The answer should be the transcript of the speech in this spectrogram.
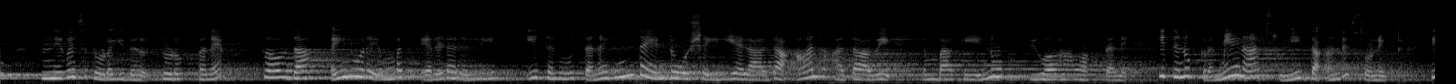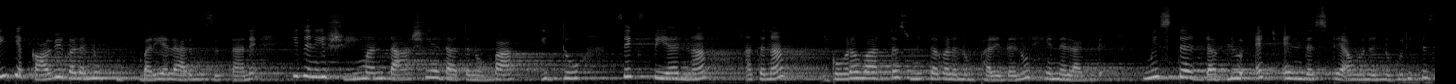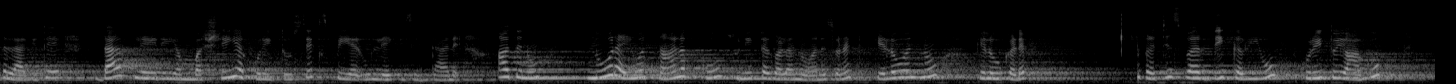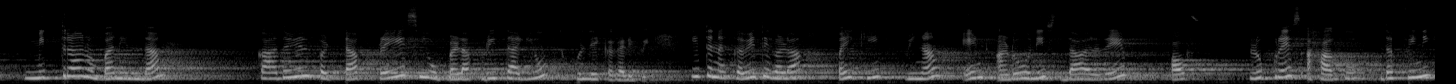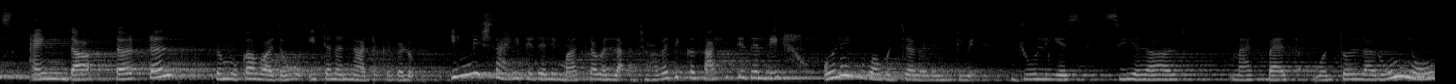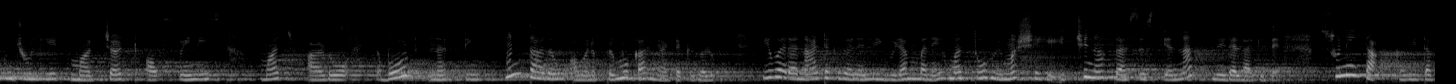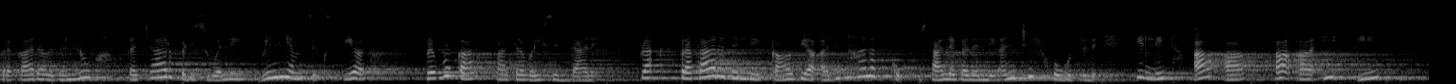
ನಿರ್ವಹಿಸತೊಡಗಿದ, ತೊಡಗುತ್ತಾನೆ. ಸಾವಿರದ ಐನೂರ ಎಂಬತ್ತೆರಡರಲ್ಲಿ ಈತನು ತನಗಿಂತ ಎಂಟು ವರ್ಷ ಹಿರಿಯಳಾದ ಆನ್ ಅದಾವೆ ಎಂಬಾಕೆಯನ್ನು ವಿವಾಹವಾಗ್ತಾನೆ. ಈತನು ಕ್ರಮೇಣ ಸುನೀತ ಅಂದರೆ ಸೊನೆಟ್ ರೀತಿಯ ಕಾವ್ಯಗಳನ್ನು ಬರೆಯಲಾರಂಭಿಸುತ್ತಾನೆ. ಈತನಿಗೆ ಶ್ರೀಮಂತ ಆಶಯದಾತನೊಬ್ಬ ಇದ್ದು, ಶೇಕ್ಸ್ಪಿಯರ್ನ ಆತನ ಗೌರವಾರ್ಥ ಸುನಿತಗಳನ್ನು ಬರೆದನು ಎನ್ನಲಾಗಿದೆ. ಮಿಸ್ಟರ್ ಡಬ್ಲ್ಯೂ ಎಚ್ ಎಂದಷ್ಟೇ ಅವನನ್ನು ಗುರುತಿಸಲಾಗಿದೆ, ಡಾರ್ಕ್ ಲೇಡಿ ಎಂಬ ಶ್ರೀಯ ಕುರಿತು ಶೇಕ್ಸ್ಪಿಯರ್ ಉಲ್ಲೇಖಿಸಿದ್ದಾನೆ. ಆತನು ನೂರ ಐವತ್ನಾಲ್ಕು ಸುನೀತಗಳನ್ನು ಅನುಸರಣೆ, ಕೆಲವನ್ನು ಕೆಲವು ಕಡೆ ಪ್ರತಿಸ್ಪರ್ಧಿ ಕವಿಯು ಕುರಿತು ಹಾಗೂ ಮಿತ್ರನೊಬ್ಬನಿಂದ ಕಾದೊಯ್ಯಲ್ಪಟ್ಟ ಪ್ರೇಯಸಿಯೊಬ್ಬಳ ಕುರಿತಾಗಿಯೂ ಉಲ್ಲೇಖಗಳಿವೆ. ಈತನ ಕವಿತೆಗಳ ಪೈಕಿ Venus and Adonis the rape of Lucrece ಹಾಗೂ the phoenix and the turtle ಪ್ರಮುಖವಾದವು ಈತನ ನಾಟಕಗಳು. ಇಂಗ್ಲಿಷ್ ಸಾಹಿತ್ಯದಲ್ಲಿ ಮಾತ್ರವಲ್ಲ, ಜಾಗತಿಕ ಸಾಹಿತ್ಯದಲ್ಲಿ ಒಳೆಯುವ ವಜ್ರಗಳೆಂತಿವೆ. Julius ಸಿಯಾಜ್ Macbeth Othello Romeo Juliet merchant of Venice much ado about nothing ಮುಂತಾದವು ಅವನ ಪ್ರಮುಖ ನಾಟಕಗಳು. ಇವರ ನಾಟಕಗಳಲ್ಲಿ ವಿಡಂಬನೆ ಮತ್ತು ವಿಮರ್ಶೆಗೆ ಹೆಚ್ಚಿನ ಪ್ರಾಶಸ್ತ್ಯವನ್ನು ನೀಡಲಾಗಿದೆ. ಸುನೀತಾ ಕವಿತಾ ಪ್ರಕಾರವನ್ನು ಪ್ರಚಾರಪಡಿಸುವಲ್ಲಿ ವಿಲಿಯಂ ಶೇಕ್ಸ್ಪಿಯರ್ ಪ್ರಮುಖ ಪಾತ್ರ ವಹಿಸಿದ್ದಾನೆ. ಪ್ರ ಪ್ರಕಾರದಲ್ಲಿ ಕಾವ್ಯ ಹದಿನಾಲ್ಕು ಸಾಲೆಗಳಲ್ಲಿ ಹಂಚಿ ಹೋಗುತ್ತದೆ. ಇಲ್ಲಿ ಅ ಆ ಅ ಆ ಇ ಇ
